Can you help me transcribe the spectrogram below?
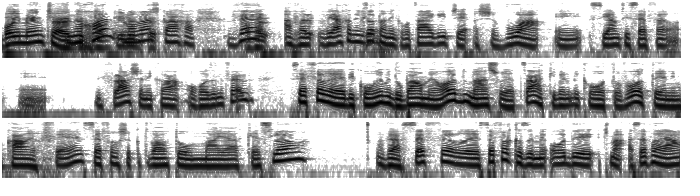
בוי, מנצ'ה. נכון, ממש ככה. ו- אבל- אבל, ויחד עם זאת, כן. אני רוצה להגיד שהשבוע אה, סיימתי ספר אה, נפלא שנקרא רוזנפלד. ספר אה, ביקורי מדובר מאוד, מאז שהוא יצא, קיבל ביקורות טובות, אה, נמכר יפה. ספר שכתבה אותו מאיה קסלר, והספר, אה, ספר כזה מאוד, תשמע, הספר היה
